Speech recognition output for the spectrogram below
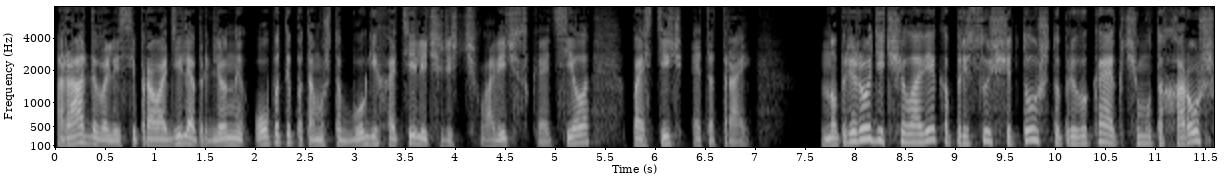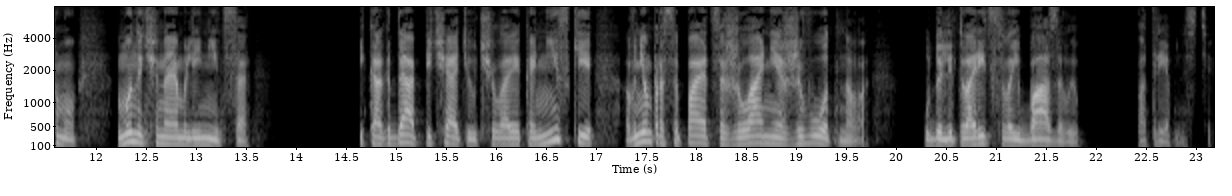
радовались и проводили определенные опыты, потому что боги хотели через человеческое тело постичь этот рай. Но природе человека присуще то, что привыкая к чему-то хорошему, мы начинаем лениться, и когда печати у человека низкие, в нем просыпается желание животного удовлетворить свои базовые потребности.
